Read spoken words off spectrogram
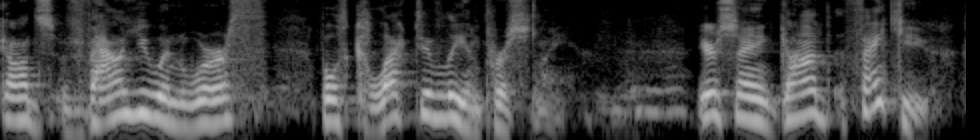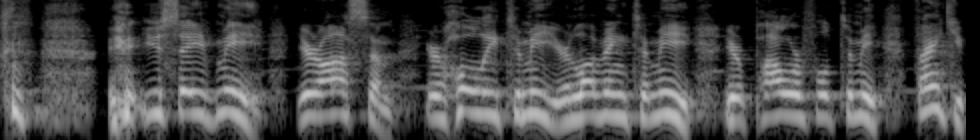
God's value and worth both collectively and personally? You're saying, God, thank you. you saved me. You're awesome. You're holy to me. You're loving to me. You're powerful to me. Thank you.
